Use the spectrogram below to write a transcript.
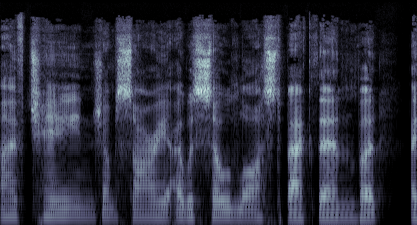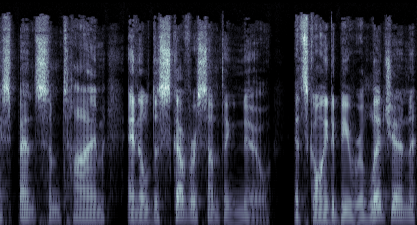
I've changed. I'm sorry. I was so lost back then, but I spent some time, and he'll discover something new. It's going to be religion.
